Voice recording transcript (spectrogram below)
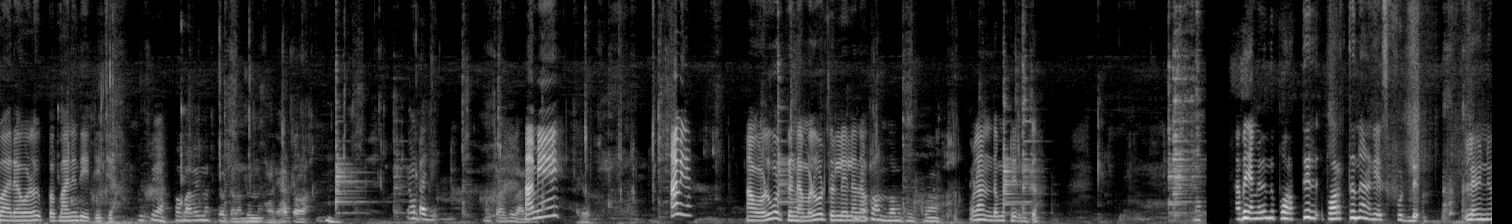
പാല ഓൾ ഉപ്പപ്പാനും തീറ്റിച്ച. ആമി? ആമിന? ആ കൊടുക്കണ്ട. നമ്മൾ കൊടുത്തിട്ടില്ലല്ലോ അതാ. ഓൾ അന്തം വിട്ടിരിക്ക അപ്പൊ ഞങ്ങൾ ഇന്ന് പുറത്ത് പുറത്തുനിന്നാണ് കേസ് ഫുഡ് അല്ല പിന്നെ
